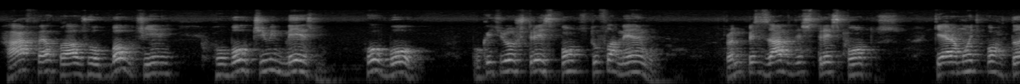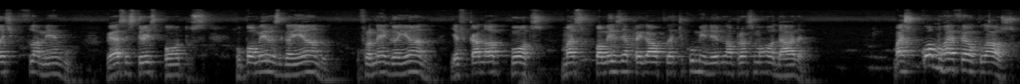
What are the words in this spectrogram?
Rafael Claus roubou o time. Roubou o time mesmo. Roubou. Porque tirou os três pontos do Flamengo. Para não precisava desses três pontos. Que era muito importante para o Flamengo. Ganhar esses três pontos. O Palmeiras ganhando, o Flamengo ganhando, ia ficar nove pontos. Mas o Palmeiras ia pegar o Atlético Mineiro na próxima rodada. Mas como o Rafael Claus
